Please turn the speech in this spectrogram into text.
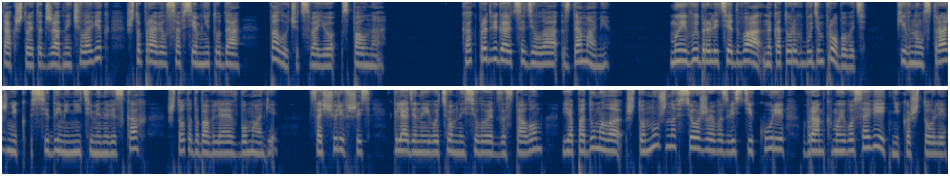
так что этот жадный человек, что правил совсем не туда, получит свое сполна. Как продвигаются дела с домами? Мы выбрали те два, на которых будем пробовать. Кивнул стражник с седыми нитями на висках, что-то добавляя в бумаге. Сощурившись, глядя на его темный силуэт за столом, я подумала, что нужно все же возвести Кури в ранг моего советника, что ли.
